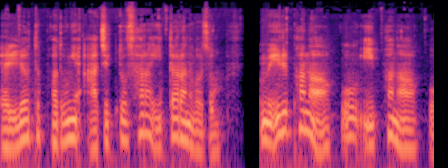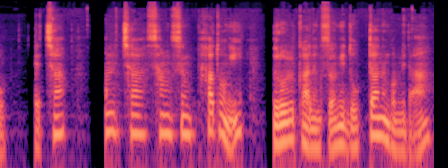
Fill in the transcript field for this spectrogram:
엘리어트 파동이 아직도 살아 있다라는 거죠. 그러면 1파 나왔고 2파 나왔고 대차 3차 상승 파동이 들어올 가능성이 높다는 겁니다.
